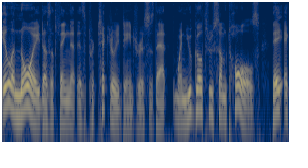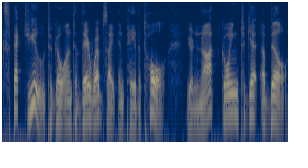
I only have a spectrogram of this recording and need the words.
Illinois does a thing that is particularly dangerous is that when you go through some tolls, they expect you to go onto their website and pay the toll. You're not going to get a bill.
